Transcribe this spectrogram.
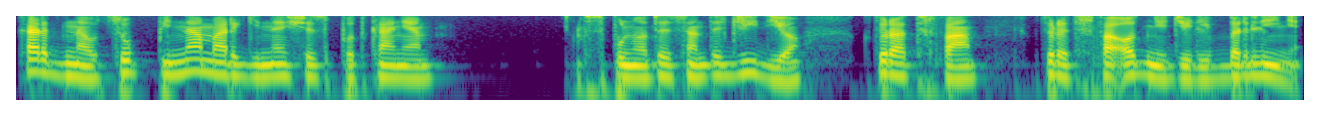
kardynał Cuppi na marginesie spotkania wspólnoty Sant'Egidio, trwa, które trwa od niedzieli w Berlinie.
